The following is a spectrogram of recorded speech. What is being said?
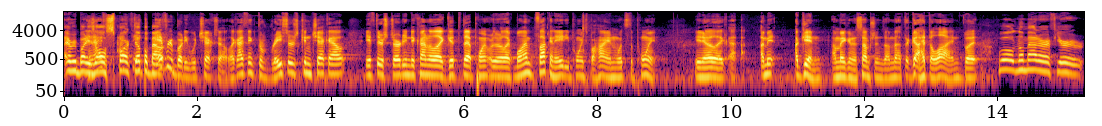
everybody's I- all I sparked think up about. everybody would checks out. Like I think the racers can check out if they're starting to kind of like get to that point where they're like, "Well, I'm fucking 80 points behind. What's the point?" You know, like I, I mean, again, I'm making assumptions. I'm not the guy at the line, but well, no matter if you're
